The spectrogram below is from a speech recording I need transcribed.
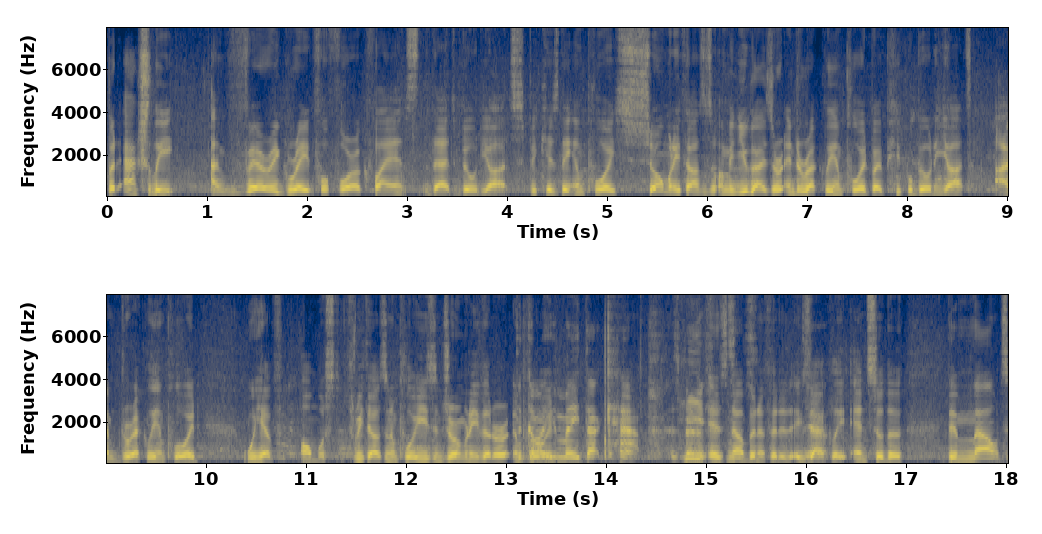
But actually, I'm very grateful for our clients that build yachts because they employ so many thousands. Of, I mean, you guys are indirectly employed by people building yachts. I'm directly employed. We have almost 3,000 employees in Germany that are The employed The guy who made that cap has he benefited. is now benefited exactly and so the the amount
